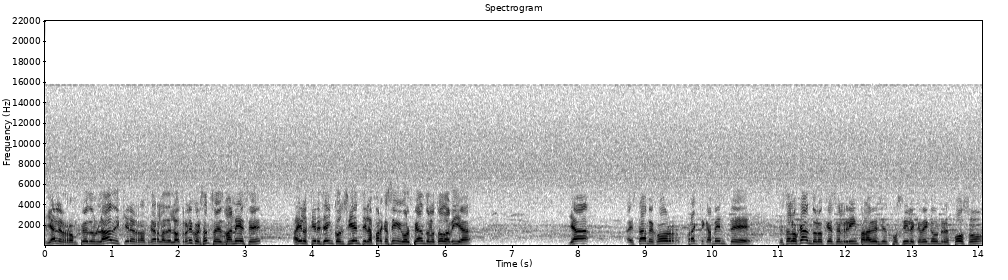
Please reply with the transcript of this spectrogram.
Y ya le rompió de un lado y quiere rasgarla del otro. El Hijo del Santo se desvanece. Ahí lo tienes ya inconsciente y la parca sigue golpeándolo todavía. Ya está mejor prácticamente desalojando lo que es el ring para ver si es posible que venga un reposo.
